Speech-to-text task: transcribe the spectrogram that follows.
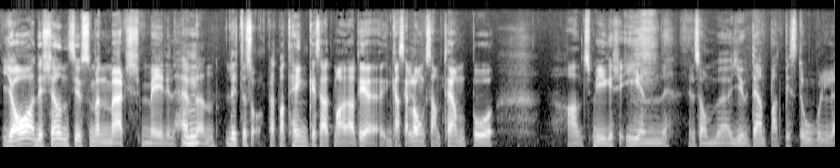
Ja, det känns ju som en match made in heaven. Lite så. För att man tänker sig att, man, att det är ganska långsamt tempo. Han smyger sig in, liksom eh, ljuddämpad pistol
